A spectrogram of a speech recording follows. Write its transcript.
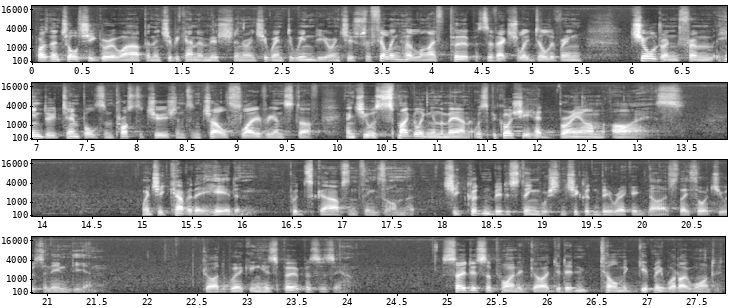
It wasn't until she grew up and then she became a missionary and she went to India and she was fulfilling her life purpose of actually delivering children from Hindu temples and prostitutions and child slavery and stuff. And she was smuggling them out. It was because she had brown eyes when she covered her head and put scarves and things on that she couldn't be distinguished and she couldn't be recognized. They thought she was an Indian. God working his purposes out. So disappointed, God, you didn't tell me, give me what I wanted.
